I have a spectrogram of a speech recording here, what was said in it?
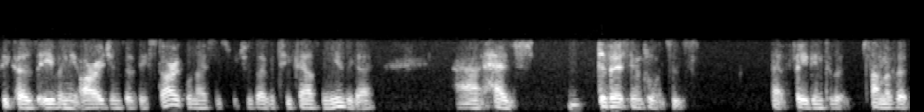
because even the origins of the historical gnosis, which was over 2,000 years ago, uh, has diverse influences that feed into it. Some of it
